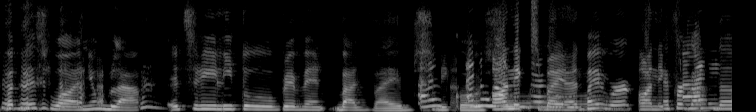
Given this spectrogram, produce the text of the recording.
But this one, yung black, it's really to prevent bad vibes because ano nga Onyx yung ba ano? yan? my work, Onyx. I forgot Ay. the,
